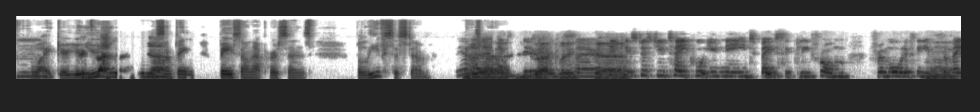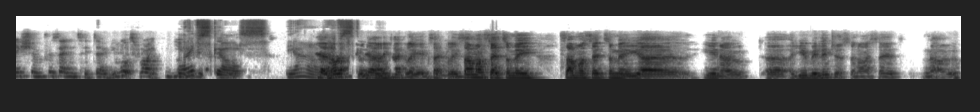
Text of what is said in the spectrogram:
Mm, like? You're, you're Exactly, usually yeah. something based on that person's belief system. Yeah, as yeah, well. experience. exactly, So I think it's just you take what you need basically from from all of the Mm. information presented, don't you? What's right you? Life skills. Yeah. yeah, life life skills. yeah, exactly, exactly. Mm. Someone said to me, someone said to me, uh, you know, uh, are you religious? And I said, no.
